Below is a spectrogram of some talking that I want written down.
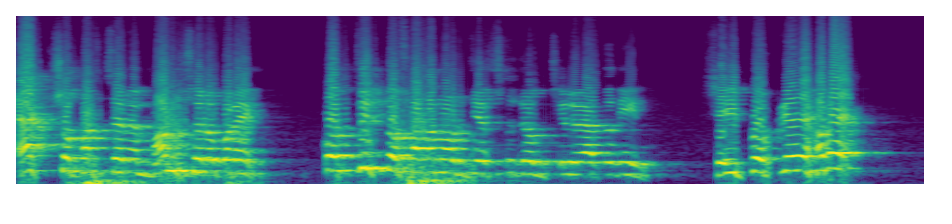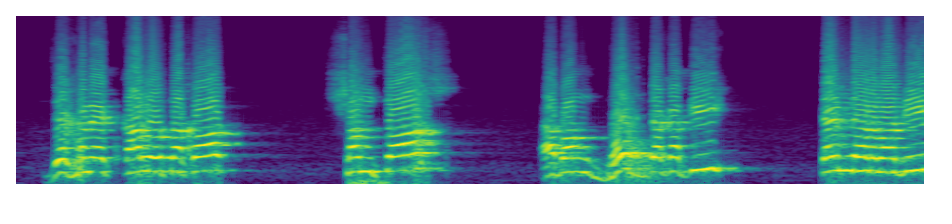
একশো পার্সেন্ট মানুষের উপরে কর্তৃত্ব ফেলানোর যে সুযোগ ছিল এতদিন, সেই প্রক্রিয়ায় হবে, যেখানে কালো টাকা, সন্ত্রাস এবং ভোট ডাকাতি টেন্ডারবাজি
